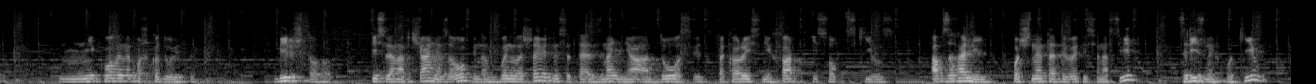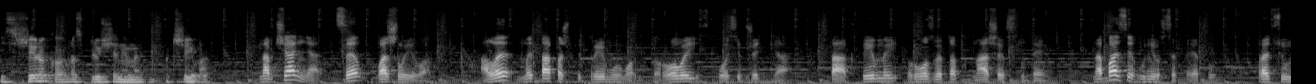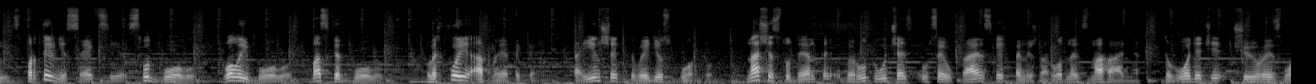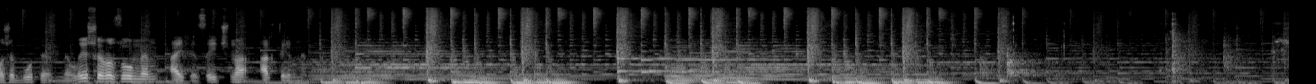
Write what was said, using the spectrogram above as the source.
ніколи не пошкодуєте. Більш того, після навчання за обміном ви не лише віднесете знання, досвід та корисні hard і soft skills, а взагалі почнете дивитися на світ з різних боків і з широко розплющеними очима. Навчання це важливо, але ми також підтримуємо здоровий спосіб життя та активний розвиток наших студентів. На базі університету працюють спортивні секції з футболу, волейболу, баскетболу, легкої атлетики та інших видів спорту. Наші студенти беруть участь у всеукраїнських та міжнародних змаганнях, доводячи, що юрист може бути не лише розумним, а й фізично активним.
